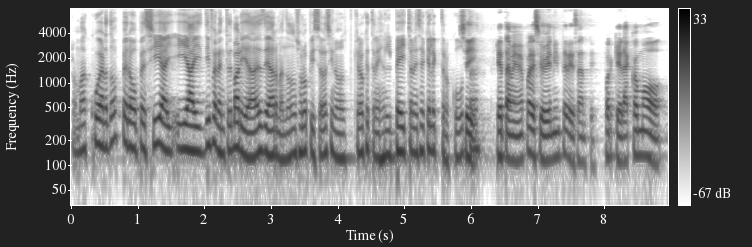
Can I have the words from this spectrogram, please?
No me acuerdo, pero pues sí, hay, y hay diferentes variedades de armas, no, solo pistolas, sino creo que tenés el Bayton ese que electrocuta. Sí, que también me pareció bien interesante, porque era como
